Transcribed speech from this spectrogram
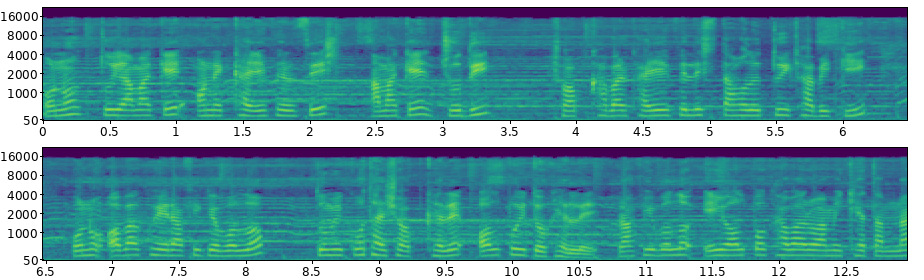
অনু, তুই আমাকে অনেক খাইয়ে ফেলছিস, আমাকে যদি সব খাবার খাইয়ে ফেলিস, তাহলে তুই খাবি কি? অনু অবাক হয়ে রাফিকে বলল, তুমি কোথায় সব খেলে? অল্পই তো খেলে। রাফি বলল, এই অল্প খাবারও আমি খেতাম না,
